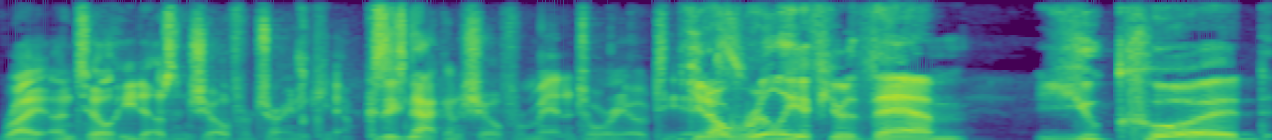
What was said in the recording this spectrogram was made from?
right until he doesn't show for training camp because he's not going to show for mandatory OTAs. You know, really, if you're them, you could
